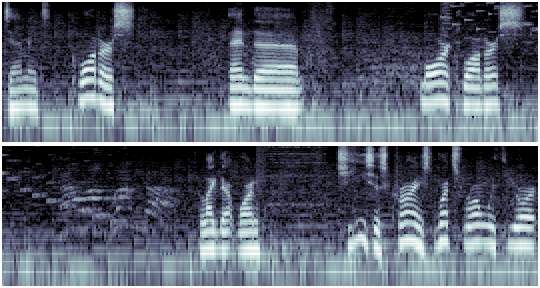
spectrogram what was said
damn it. Quarters. And, uh, more quarters. I like that one. Jesus Christ, what's wrong with your...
